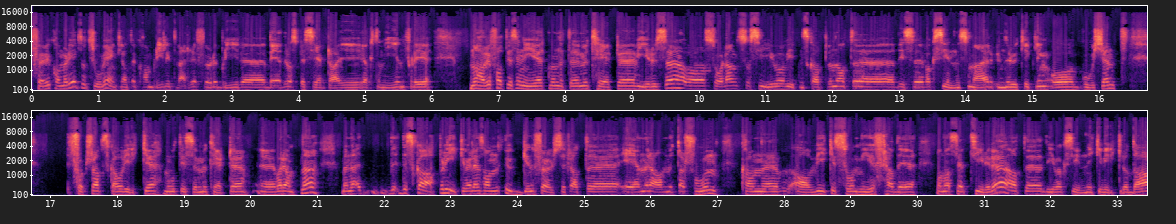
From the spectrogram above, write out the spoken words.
før vi kommer dit, så tror vi egentlig at det kan bli litt verre før det blir bedre. Og spesielt da i økonomien. fordi nå har vi fått disse nyhetene om dette muterte viruset, og så langt så sier jo vitenskapen at uh, disse vaksinene som er under utvikling og godkjent, fortsatt skal virke mot disse muterte uh, variantene. Men det, skaper likevel en sånn uggen følelse for at uh, en eller annen mutasjon kan avvike så mye fra det man har sett tidligere, at de vaksinene ikke virker. og da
